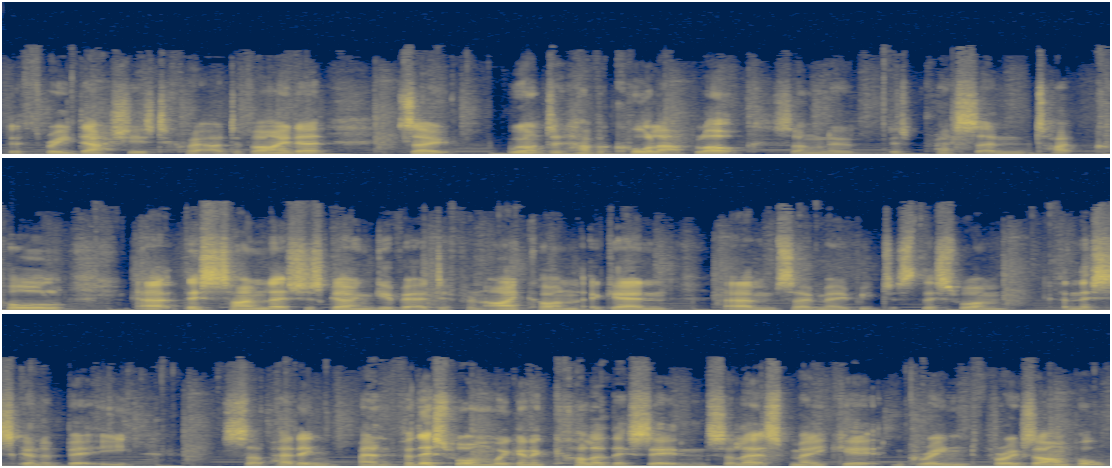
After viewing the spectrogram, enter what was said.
the three dashes to create our divider. So we want to have a call out block. So I'm going to just press and type call. Uh, this time, let's just go and give it a different icon again. Um, so maybe just this one. And this is going to be subheading. And for this one, we're going to color this in. So let's make it green, for example.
